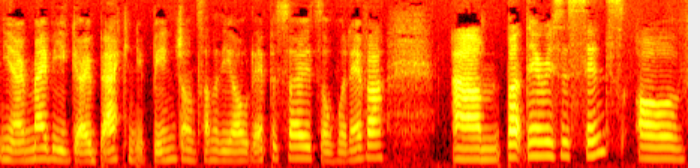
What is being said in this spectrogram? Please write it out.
you know, maybe you go back and you binge on some of the old episodes or whatever. Um, but there is a sense of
